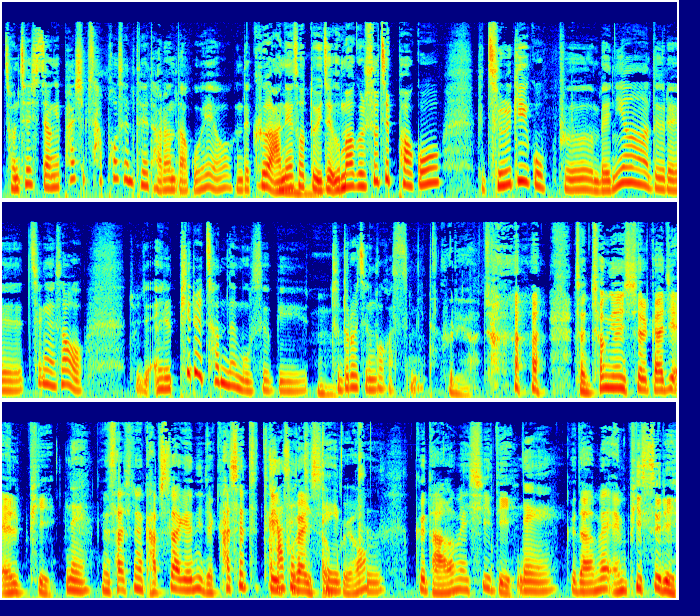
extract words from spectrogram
전체 시장의 84%에 달한다고 해요. 근데 그 안에서 음. 또 이제 음악을 수집하고 그 즐기고픈 매니아들의 층에서 이제 LP를 찾는 모습이 음. 두드러지는 것 같습니다. 그래요. 전 청년 시절까지 LP. 네. 사실은 값싸게는 이제 카세트 테이프가 카세트 있었고요. 테이프. 그 다음에 CD. 네. 그 다음에 MP3.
